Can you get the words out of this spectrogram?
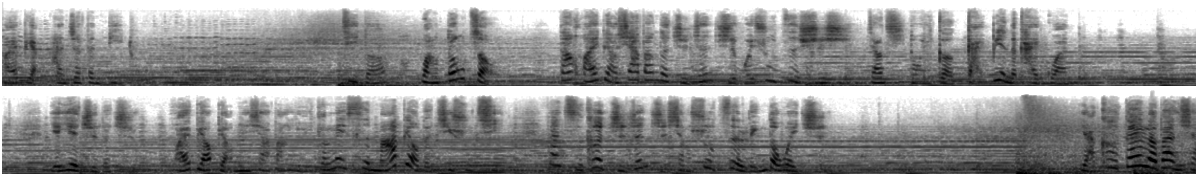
怀表和这份地图。记得往东走。当怀表下方的指针指回数字十时，将启动一个改变的开关。爷爷指的指怀表表面下方有一个类似码表的计数器，但此刻指针指向数字零的位置。雅克呆了半晌，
